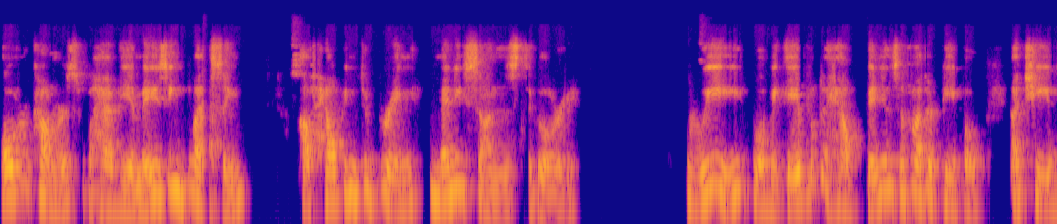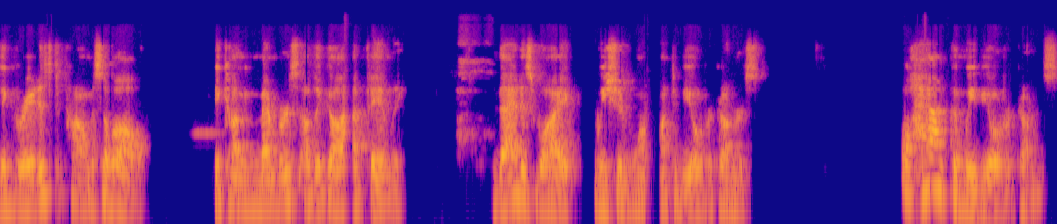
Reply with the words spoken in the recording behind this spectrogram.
overcomers will have the amazing blessing of helping to bring many sons to glory. We will be able to help billions of other people achieve the greatest promise of all, becoming members of the God family. That is why we should want to be overcomers. Well, how can we be overcomers?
